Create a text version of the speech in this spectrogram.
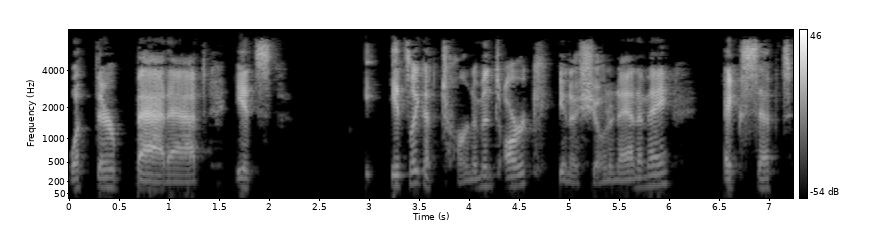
what they're bad at. It's it's like a tournament arc in a shonen anime, except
